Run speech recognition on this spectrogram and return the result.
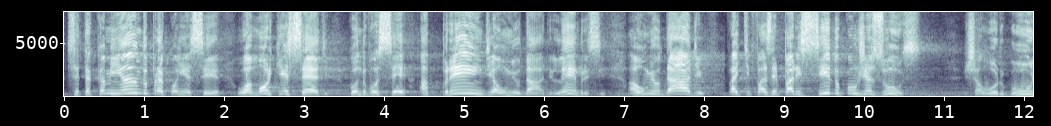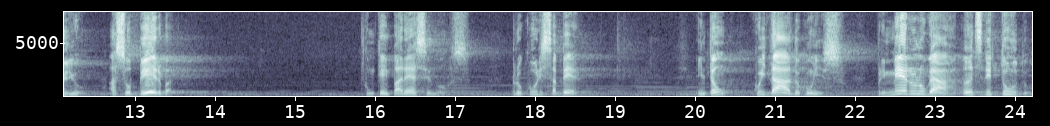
Você está caminhando para conhecer o amor que excede quando você aprende a humildade. Lembre-se, a humildade vai te fazer parecido com Jesus. Já o orgulho, a soberba, com quem parece, irmãos? Procure saber. Então, cuidado com isso. Primeiro lugar, antes de tudo,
